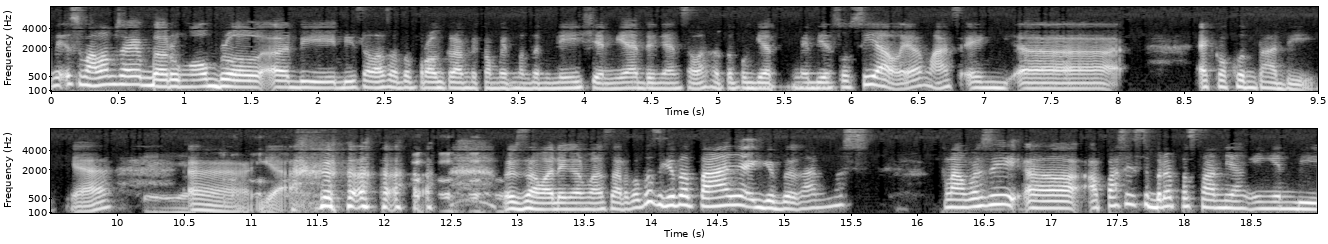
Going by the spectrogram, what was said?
ini semalam saya baru ngobrol uh, di, di salah satu program di Commitment Nation ya dengan salah satu pegiat media sosial ya, Mas Eg, uh, Eko Kuntadi ya. ya. Uh, ya. Bersama dengan Mas Arto terus kita tanya gitu kan, Mas, kenapa sih uh, apa sih sebenarnya pesan yang ingin di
